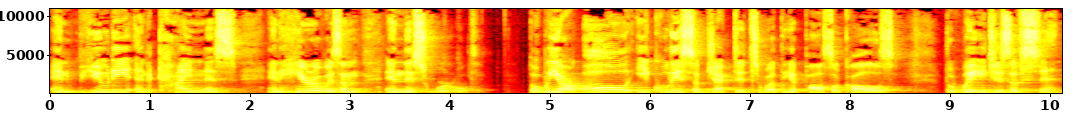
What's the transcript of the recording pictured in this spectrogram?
and beauty and kindness and heroism in this world, but we are all equally subjected to what the apostle calls the wages of sin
